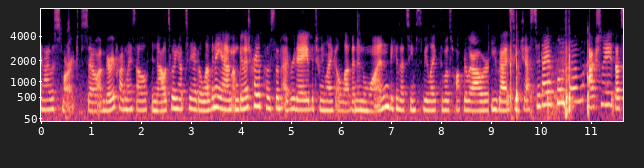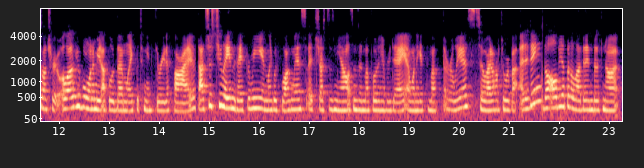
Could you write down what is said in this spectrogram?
and I was smart. So I'm very proud of myself. And now it's going up today at 11 a.m. I'm gonna try to post them every day between like 11 and 1 because that seems to be like the most popular hour you guys suggested I upload them. Actually, that's not true. A lot of people wanted me to upload them like between 3 to 5. That's just too late in the day for me and like with Vlogmas, it stresses me out since I'm uploading every day. I want to get them up the earliest so I don't have to worry about editing. They'll all be up at 11, but if not,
